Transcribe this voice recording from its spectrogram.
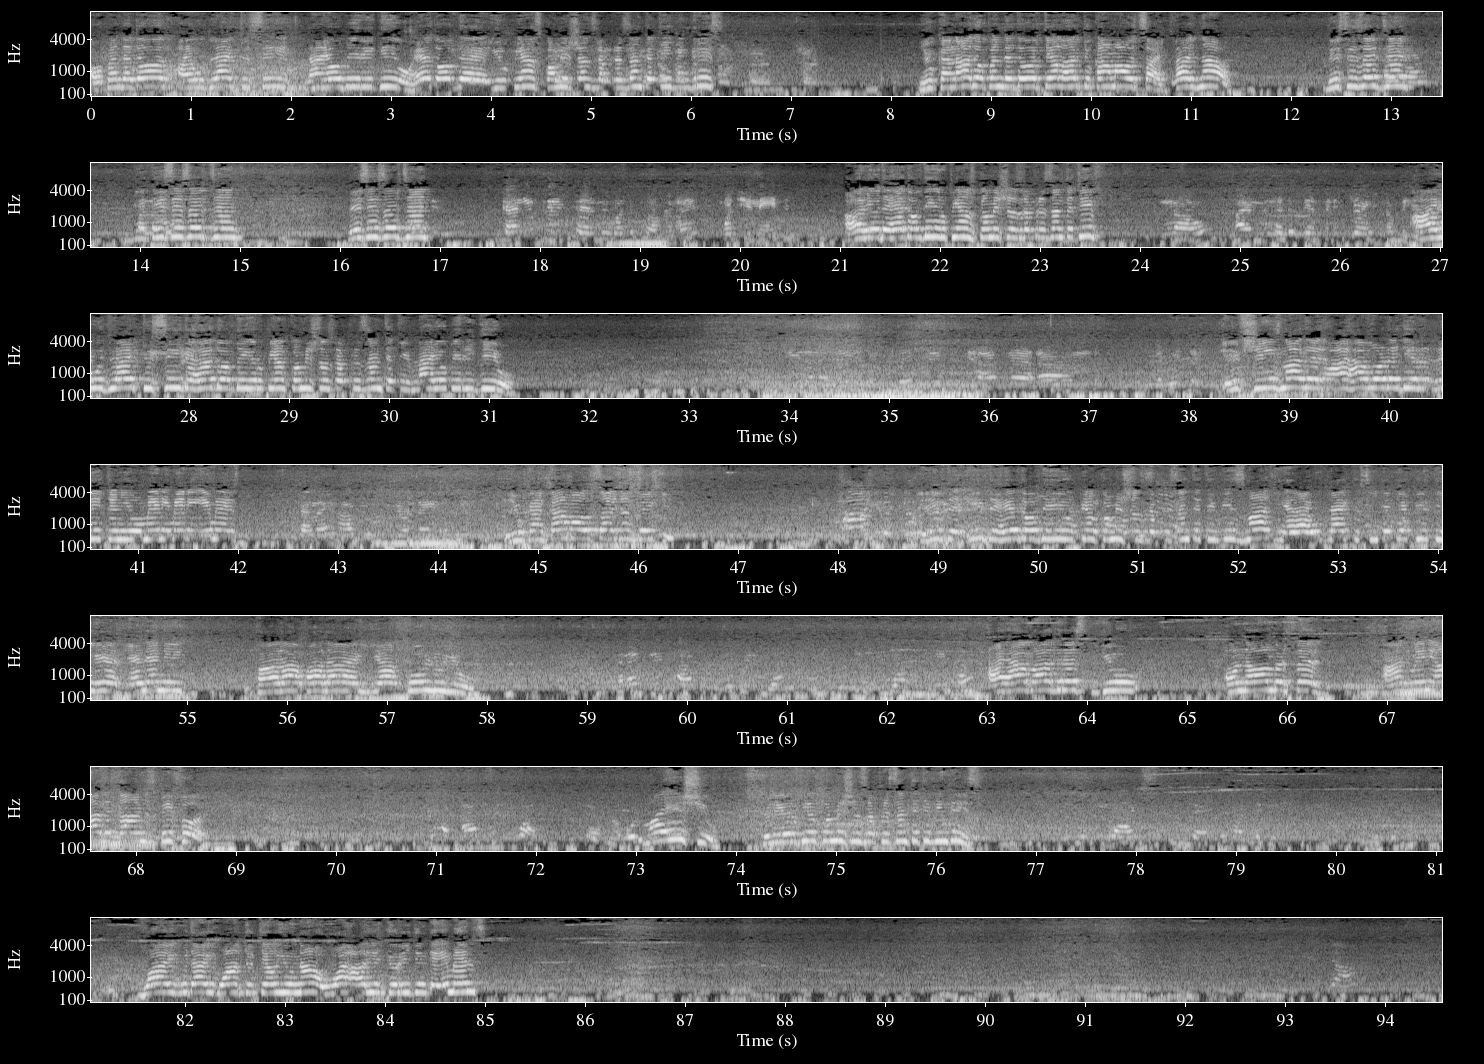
Open the door. I would like to see Niobe Rigou, head of the European Commission's representative in Greece. You cannot open the door. Tell her to come outside right now. This is urgent. This is urgent. This is urgent. Can you please tell me what the problem is? What you need? Are you the head of the European Commission's representative? No, I'm the head of the administration I would like to see the head of the European Commission's representative, Niobe the. If she is not, there, I have already written you many, many emails. Can I have your name? You can come outside and take it. If the, if the head of the European Commission's representative is not here, I would like to see the deputy here, Eleni Can I have? I have addressed you on November 3rd and many other times before. My issue to the European Commission's representative in Greece. Why would I want to tell you now? Why aren't you reading the emails? Hello. Hello. Sir, can I have your name? Can I have your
